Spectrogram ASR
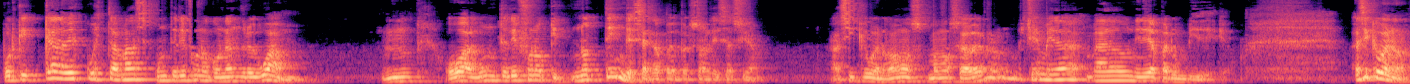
porque cada vez cuesta más un teléfono con Android One o algún teléfono que no tenga esa capa de personalización. Así que bueno, vamos, a ver, ya me, me ha dado una idea para un video. Así que bueno,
